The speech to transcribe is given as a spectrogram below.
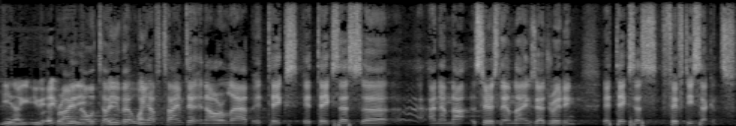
You know, you, it Brian, really I will tell you a good that we have timed it in our lab. It takes it takes us, uh, and I'm not seriously, I'm not exaggerating. It takes us 50 seconds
